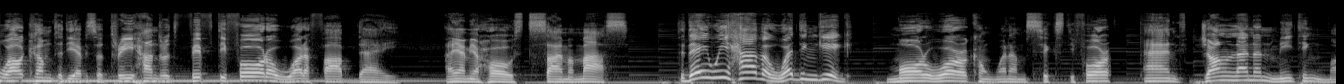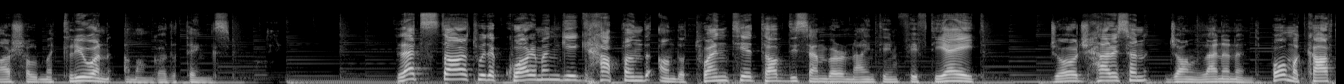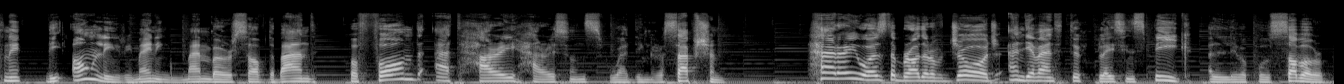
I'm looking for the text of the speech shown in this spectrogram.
welcome to the episode 354 of What a Fab Day. I am your host, Simon Mas. Today we have a wedding gig, more work on When I'm 64, and John Lennon meeting Marshall McLuhan, among other things. Let's start with a Quarrymen gig happened on the 20th of December 1958. George Harrison, John Lennon and Paul McCartney, the only remaining members of the band, performed at Harry Harrison's wedding reception. Harry was the brother of George and the event took place in Speke, a Liverpool suburb.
